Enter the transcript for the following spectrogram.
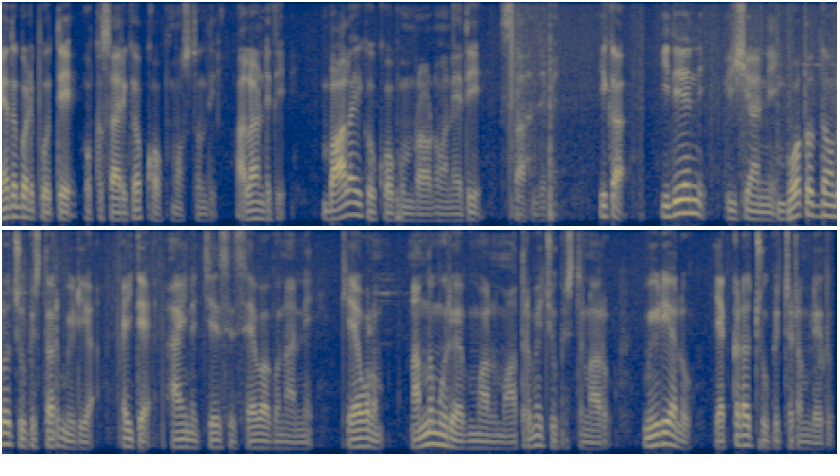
మీద పడిపోతే ఒక్కసారిగా కోపం వస్తుంది. అలాంటిది బాలయ్యకు కోపం రావడం అనేది సహజమే. ఇక ఇదే విషయాన్ని భూతద్దంలో చూపిస్తారు మీడియా. అయితే ఆయన చేసే సేవా గుణాన్ని కేవలం నందమూరి అభిమానులు మాత్రమే చూపిస్తున్నారు. మీడియాలో ఎక్కడా చూపించడం లేదు.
